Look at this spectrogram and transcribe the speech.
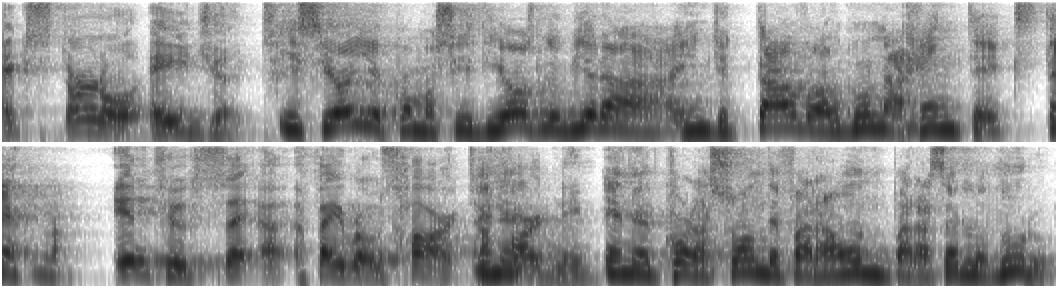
external agent y se oye como si Dios le hubiera inyectado algún agente externo into uh, Pharaoh's heart to en harden el, him. en el corazón de faraón para hacerlo duro.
